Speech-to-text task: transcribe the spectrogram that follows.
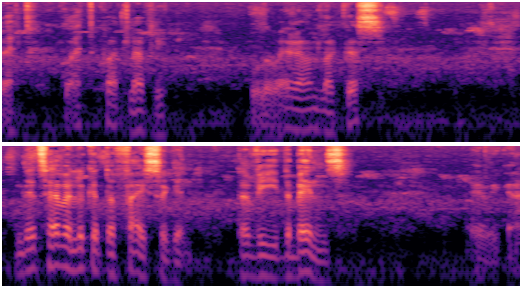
at that. Quite quite lovely. All the way around like this. And let's have a look at the face again. The V the bends. There we go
